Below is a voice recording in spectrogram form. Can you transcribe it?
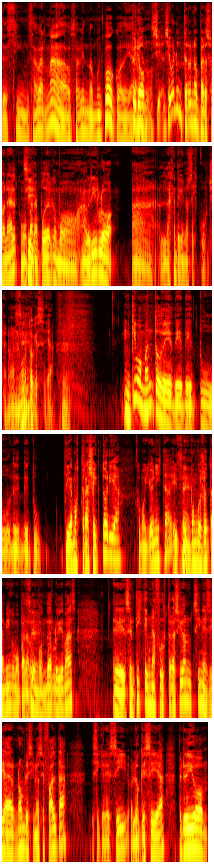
eh, sin saber nada o sabiendo muy poco de Pero algo. llevarlo a un terreno personal como Sí. para poder como abrirlo a la gente que nos escucha, ¿no? En el Sí. momento que sea. Sí. ¿En qué momento de, de, de tu, de, de tu, digamos, trayectoria como guionista, y me pongo yo también como para responderlo y demás, eh, sentiste una frustración sin necesidad de dar nombre si no hace falta, si querés sí, o lo que sea, pero digo,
